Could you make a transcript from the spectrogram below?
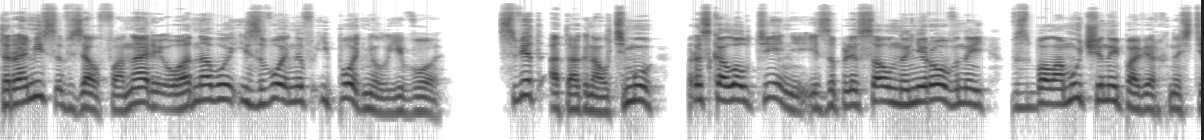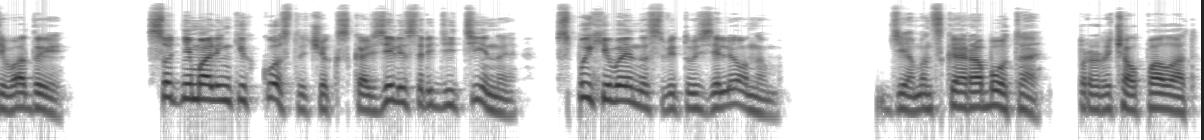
Тарамис взял фонарь у одного из воинов и поднял его. Свет отогнал тьму, расколол тени и заплясал на неровной, взбаламученной поверхности воды. Сотни маленьких косточек скользили среди тины, вспыхивая на свету зеленым. «Демонская работа», – прорычал Палат.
